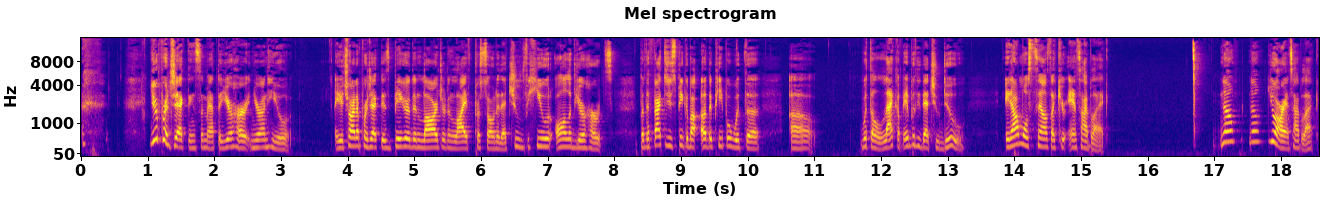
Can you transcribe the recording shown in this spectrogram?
you're projecting, Samantha. You're hurt and you're unhealed. And you're trying to project this bigger than larger than life persona that you've healed all of your hurts but the fact that you speak about other people with the uh, with the lack of empathy that you do, it almost sounds like you're anti-black. No, no, you are anti-black.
